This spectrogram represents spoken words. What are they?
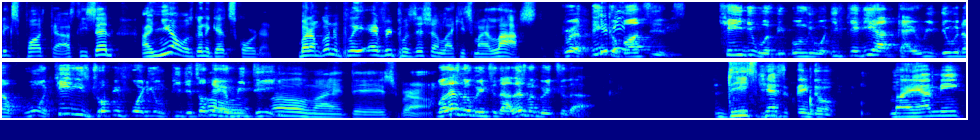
Redick's podcast, he said, I knew I was gonna get scored on, but I'm gonna play every position like it's my last. Bro, think Did he- about it. KD was the only one. If KD had Kyrie, they would have won. KD is dropping 40 on PJ Tucker oh, every day. oh my days, bro. But let's not go into that. Let's not go into that. These Here's the thing, though. Miami,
